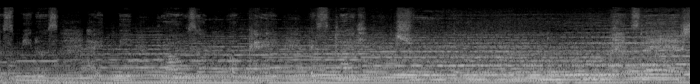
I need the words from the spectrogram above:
minus minus hate me browser okay ist gleich true slash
